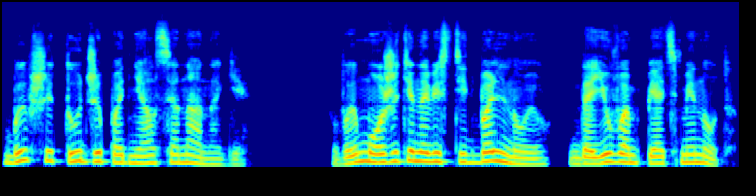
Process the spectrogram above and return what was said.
Бывший тут же поднялся на ноги. «Вы можете навестить больную. Даю вам пять минут».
